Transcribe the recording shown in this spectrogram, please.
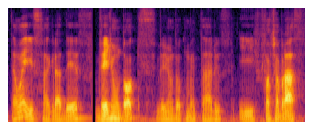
Então é isso, agradeço. Vejam docs, vejam documentários e forte abraço!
